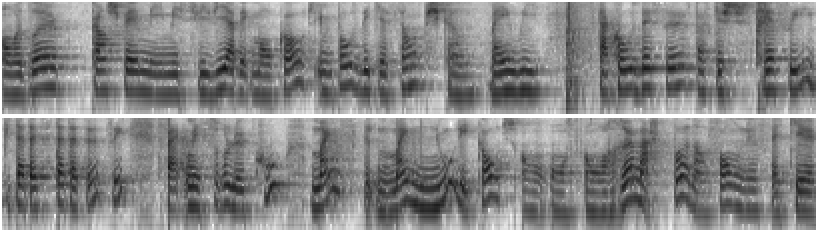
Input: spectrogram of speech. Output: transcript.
on va dire quand je fais mes, mes suivis avec mon coach, il me pose des questions, puis je suis comme, ben oui, c'est à cause de ça, c'est parce que je suis stressée, puis tatati tu sais. Fait mais sur le coup, même, nous, les coachs, on, on, on remarque pas dans le fond, là. Fait que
